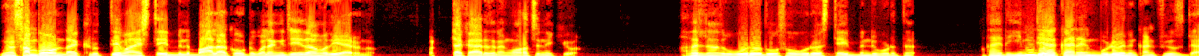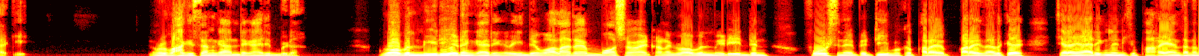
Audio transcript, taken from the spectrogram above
ഇങ്ങനെ സംഭവം ഉണ്ടായി കൃത്യമായ സ്റ്റേറ്റ്മെന്റ് ബാലാക്കോട്ട് പോലെ അങ്ങ് ചെയ്താൽ മതിയായിരുന്നു. ഒറ്റ കാര്യത്തിന് അങ്ങ് ഉറച്ചു നിൽക്കുക. അതല്ലാതെ ഓരോ ദിവസവും ഓരോ സ്റ്റേറ്റ്മെന്റ് കൊടുത്ത് അതായത് ഇന്ത്യക്കാരെ മുഴുവനും കൺഫ്യൂസ്ഡ് ആക്കി. നമ്മൾ പാകിസ്ഥാൻകാരന്റെ കാര്യം വിടുക ഗ്ലോബൽ മീഡിയയുടെയും കാര്യങ്ങൾ. ഇന്ത്യ വളരെ മോശമായിട്ടാണ് ഗ്ലോബൽ മീഡിയ ഇന്ത്യൻ ഫോഴ്സിനെ പറ്റിയും ഒക്കെ പറയ പറയുന്നത്. അതൊക്കെ ചില കാര്യങ്ങൾ എനിക്ക് പറയാൻ തന്നെ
